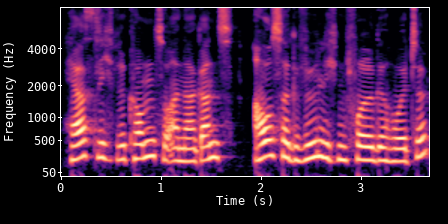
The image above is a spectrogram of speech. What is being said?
herzlich willkommen zu einer ganz außergewöhnlichen Folge heute.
